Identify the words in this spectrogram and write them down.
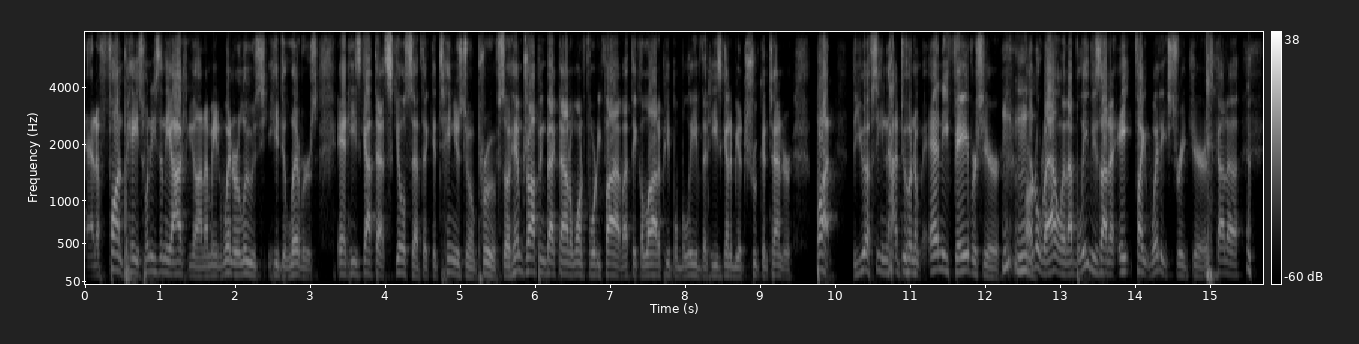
at a fun pace when he's in the octagon. I mean, win or lose, he delivers, and he's got that skill set that continues to improve. So him dropping back down to 145, I think a lot of people believe that he's going to be a true contender. But the UFC not doing him any favors here. Mm-mm. Arnold Allen, I believe he's on an eight fight winning streak here. It's kind of,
